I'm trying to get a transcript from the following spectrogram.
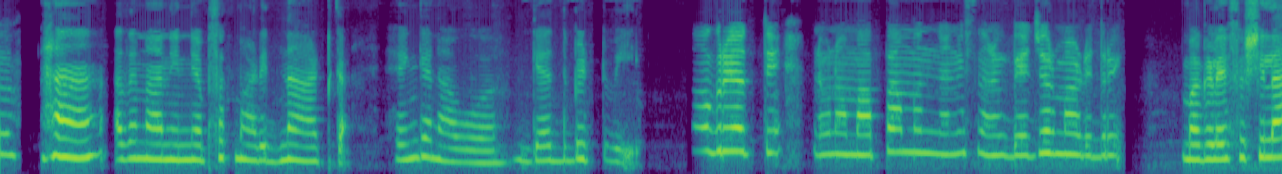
ಹ ಹಾ ಅದ ನಾನು ನಿನ್ನೆ ಎಪ್ಸಕ್ ಮಾಡಿದ್ನ ನಾಟಕ. ಹೆಂಗೆ ನಾವು ಗೆದ್ದು ಬಿಟ್ವಿ ಹೋಗ್ರಿ ಅತ್ತಿ, ನೀವು ನಮ್ಮ ಅಪ್ಪ ಅಮ್ಮನ ನೆನೆಸಿ ನನಗೆ ಬೇಜಾರು ಮಾಡಿದ್ರಿ. ಮಗಳೇ ಸುಶೀಲಾ?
